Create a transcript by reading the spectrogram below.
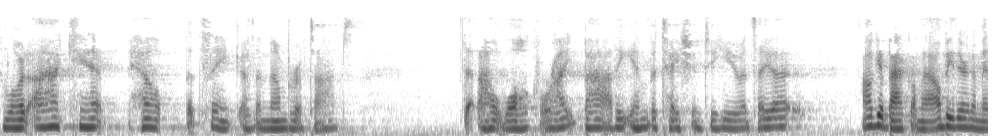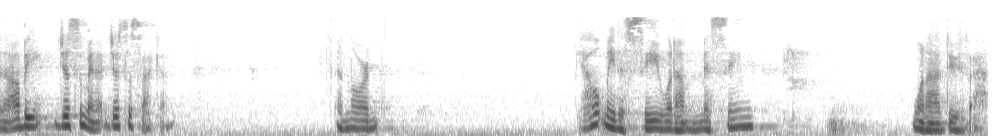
And Lord, I can't help but think of the number of times that I'll walk right by the invitation to you and say, uh, I'll get back on that. I'll be there in a minute. I'll be just a minute, just a second. And Lord, help me to see what I'm missing when I do that.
